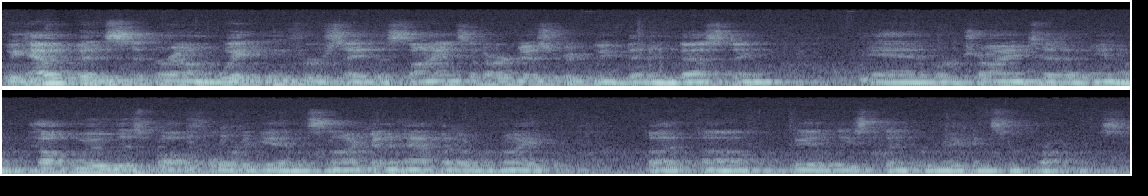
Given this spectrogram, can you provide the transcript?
we haven't been sitting around waiting for, say, the science at our district. We've been investing, and we're trying to, you know, help move this ball forward again. It's not going to happen overnight, but uh, we at least think we're making some progress.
